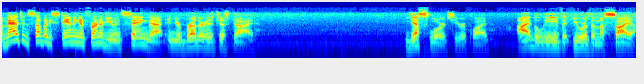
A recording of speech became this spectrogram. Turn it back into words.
Imagine somebody standing in front of you and saying that, and your brother has just died. Yes, Lord, she replied. I believe that you are the Messiah,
